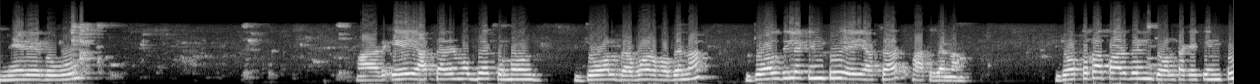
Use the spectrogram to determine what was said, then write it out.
নেড়ে দেবো। আর এই আচারের মধ্যে কোনো জল ব্যবহার হবে না। জল দিলে কিন্তু এই আচার থাকবে না। যতটা পারবেন জলটাকে কিন্তু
